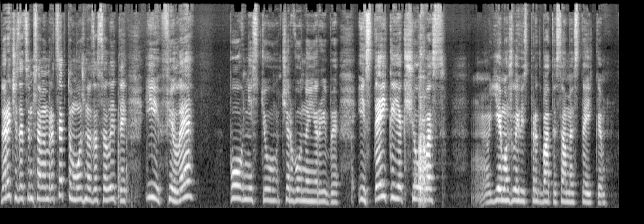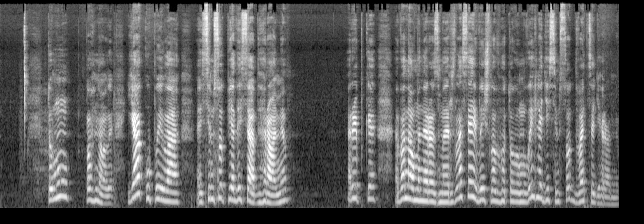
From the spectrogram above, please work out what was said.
До речі, за цим самим рецептом можна засолити і філе повністю червоної риби, і стейки, якщо у вас е, є можливість придбати саме стейки. Тому погнали. Я купила е, 750 грамів рибки. Вона у мене розмерзлася і вийшла в готовому вигляді 720 грамів.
